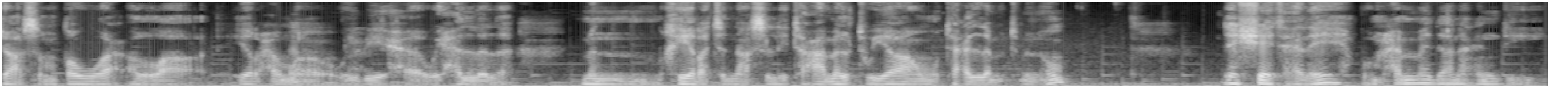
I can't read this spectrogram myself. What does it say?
جاسم مطوع الله يرحمه ويبيحه ويحلله من خيرة الناس اللي تعاملت وياهم وتعلمت منهم. دشيت عليه أبو محمد أنا عندي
